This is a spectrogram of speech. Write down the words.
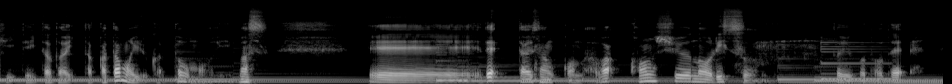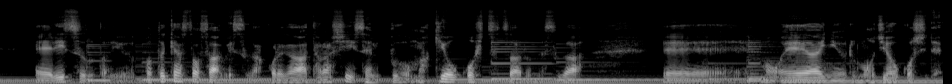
聞いていただいた方もいるかと思います。えー、で、第3コーナーは今週のリスンということで、えー、リスンというポッドキャストサービスがこれが新しい旋風を巻き起こしつつあるんですが、えー、もう AI による文字起こしで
